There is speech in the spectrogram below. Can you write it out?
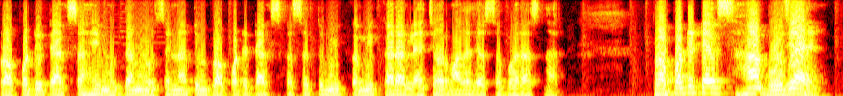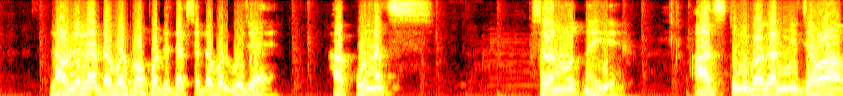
प्रॉपर्टी टॅक्स हे मुद्दा मी उचलणार तुम्ही प्रॉपर्टी टॅक्स कसं तुम्ही कमी कराल याच्यावर माझा जास्त भर असणार. प्रॉपर्टी टॅक्स हा बोजा आहे. लावलेला डबल प्रॉपर्टी टॅक्स डबल बोजा आहे. हा कोणच सहन होत नाहीये. आज तुम्ही बघाल मी जेव्हा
